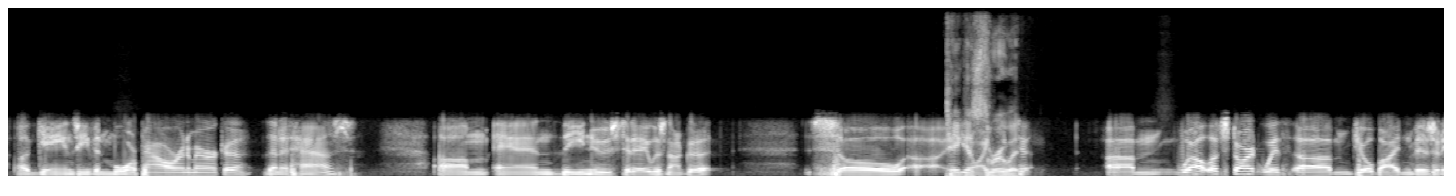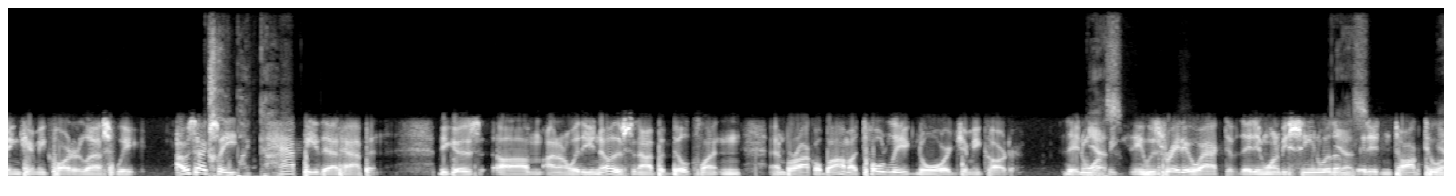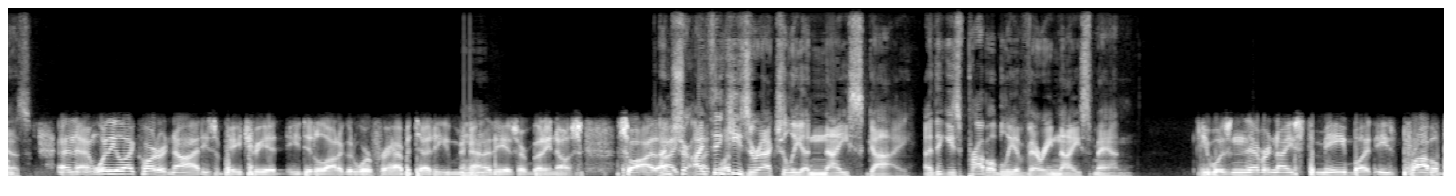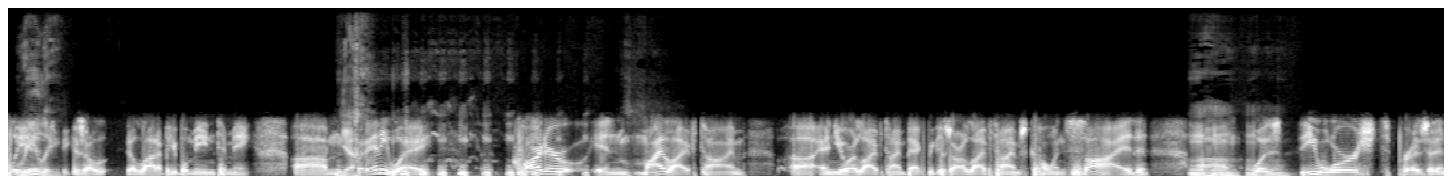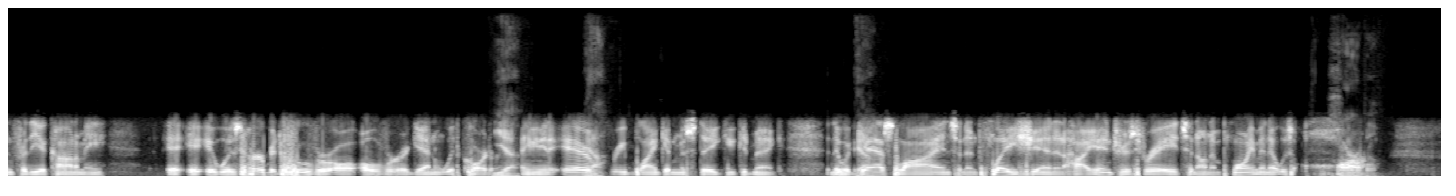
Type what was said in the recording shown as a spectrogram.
uh, gains even more power in America than it has. Um, and the news today was not good. So, uh, take us know, through it. To, um, well, let's start with um, Joe Biden visiting Jimmy Carter last week. I was actually oh happy that happened because um, I don't know whether you know this or not, but Bill Clinton and Barack Obama totally ignored Jimmy Carter. They didn't want yes. to be. He was radioactive. They didn't want to be seen with him. Yes. They didn't talk to him. Yes. And, and whether you like Carter or not, he's a patriot. He did a lot of good work for Habitat Humanity, mm-hmm. as everybody knows. So I, I'm I, sure. I, I think thought, he's actually a nice guy. I think he's probably a very nice man. He was never nice to me, but he's probably really is, because a, a, lot of people mean to me. Um, yeah. But anyway, Carter in my lifetime uh, and your lifetime, Beck, because our lifetimes coincide, mm-hmm, um, mm-hmm. was the worst president for the economy. It, it, was Herbert Hoover all over again with Carter. Yeah. I mean, every yeah. blanket mistake you could make. There were yeah. gas lines and inflation and high interest rates and unemployment. It was horrible.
